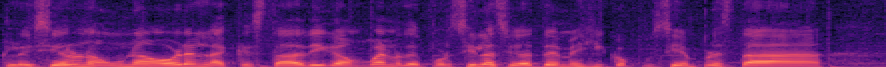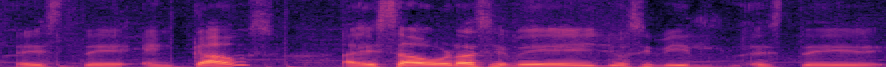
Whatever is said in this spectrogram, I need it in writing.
que lo hicieron a una hora en la que está, digamos, bueno, de por sí la Ciudad de México, pues siempre está, este, en caos. A esa hora se ve, yo vi, este,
